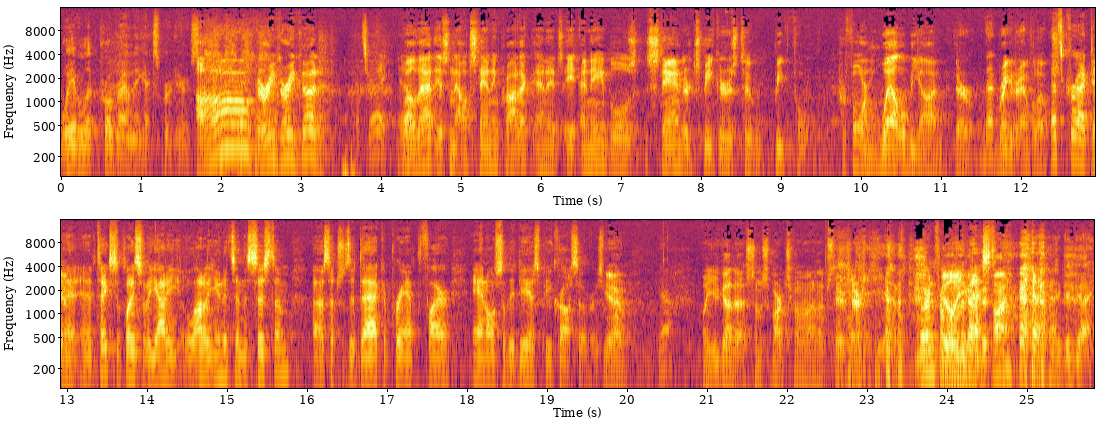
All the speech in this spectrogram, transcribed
wavelet programming expert here. So. Oh, very, very good. That's right. yeah. Well, that is an outstanding product, and it's, it enables standard speakers to be, perform well beyond their That- regular envelopes. That's correct, and, it, and it takes the place of a, yada, a lot of units in the system, uh, such as a DAC, a preamplifier, and also the DSP crossover as Yeah. well. Yeah. Well, you got uh, some smarts going on upstairs there. Learn from Bill, one you of the got best. a good find. A good guy.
